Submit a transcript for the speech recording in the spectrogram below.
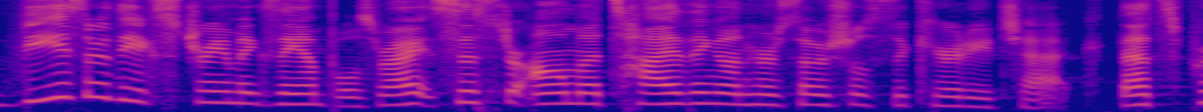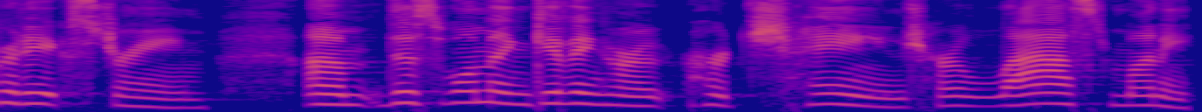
these are the extreme examples, right? Sister Alma tithing on her social security check. That's pretty extreme. Um, this woman giving her, her change, her last money.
